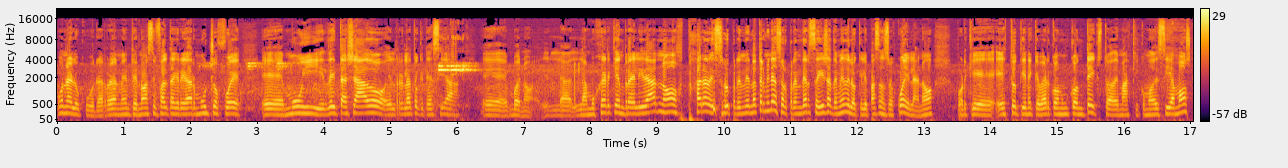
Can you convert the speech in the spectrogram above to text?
Una locura, realmente no hace falta agregar mucho, fue eh, muy detallado el relato que te hacía, eh, bueno, la, mujer que en realidad no para de sorprender, no termina de sorprenderse ella también de lo que le pasa en su escuela, ¿no? Porque esto tiene que ver con un contexto, además, que como decíamos,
